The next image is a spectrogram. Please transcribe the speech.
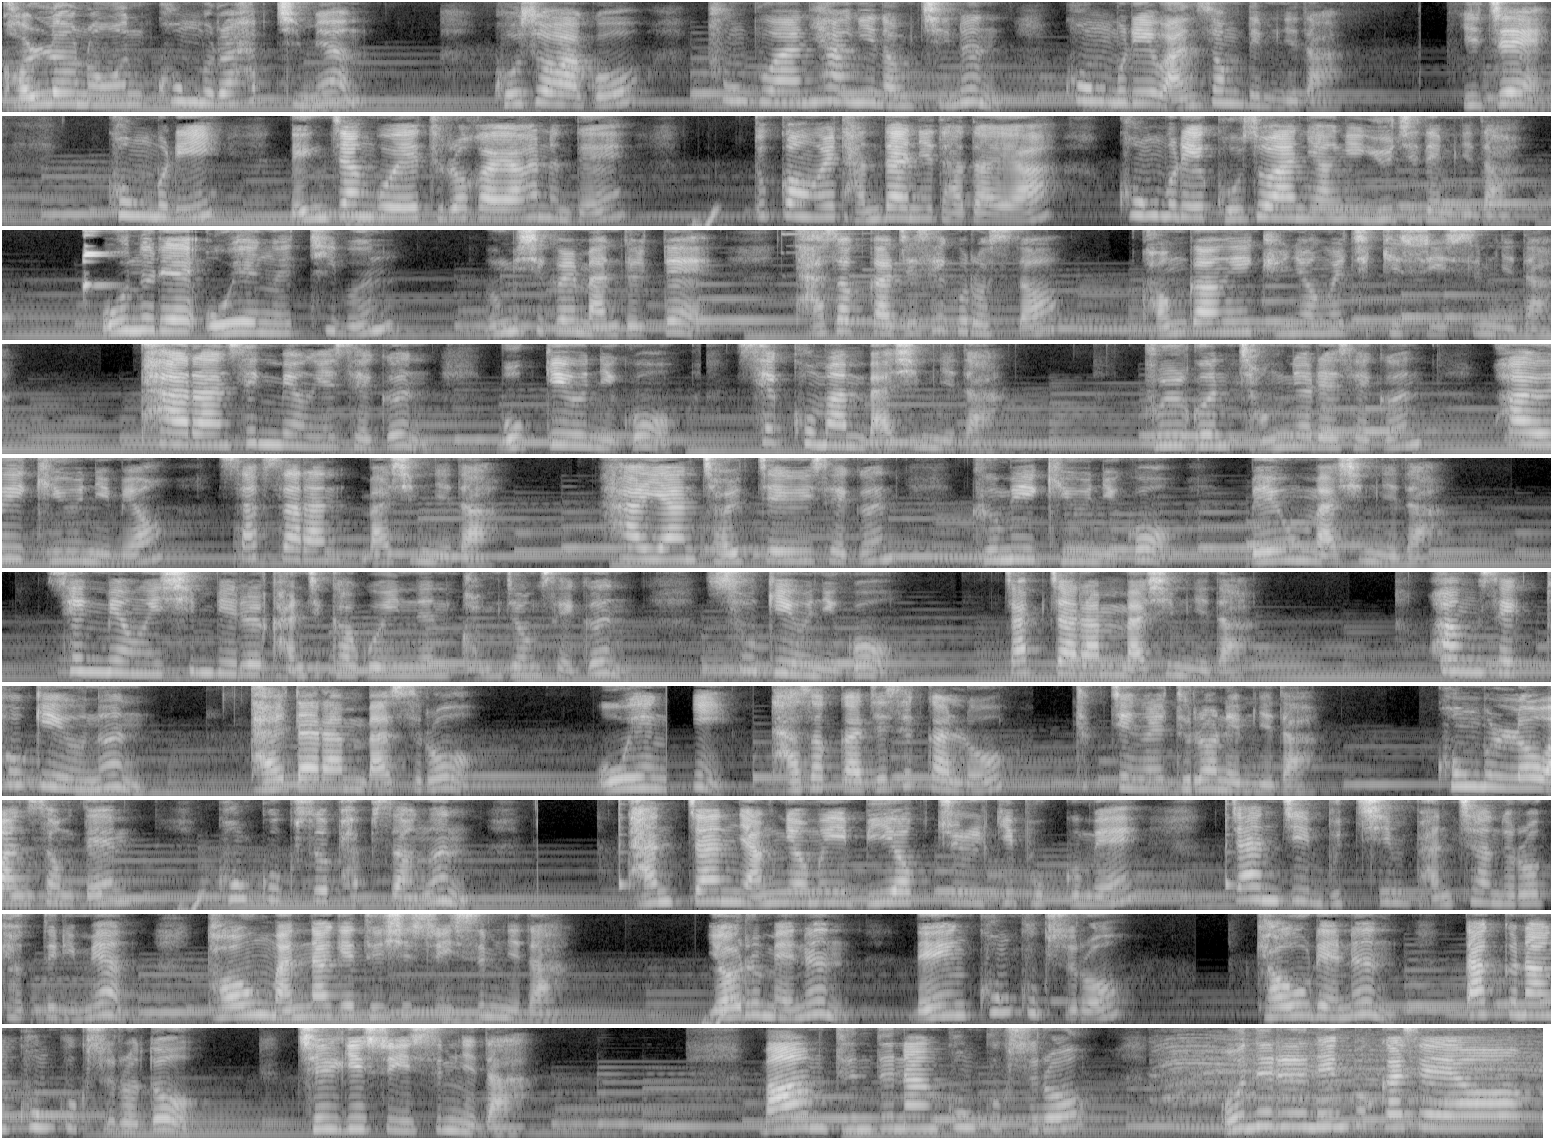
걸러놓은 콩물을 합치면 고소하고 풍부한 향이 넘치는 콩물이 완성됩니다. 이제 콩물이 냉장고에 들어가야 하는데 뚜껑을 단단히 닫아야 콩물의 고소한 향이 유지됩니다. 오늘의 오행의 팁은 음식을 만들 때 다섯 가지 색으로서 건강의 균형을 지킬 수 있습니다. 파란 생명의 색은 목기운이고 새콤한 맛입니다. 붉은 정열의 색은 화의 기운이며 쌉쌀한 맛입니다. 하얀 절제의 색은 금의 기운이고 매운 맛입니다. 생명의 신비를 간직하고 있는 검정색은 수기운이고 짭짤한 맛입니다. 황색 토기운은 달달한 맛으로 오행이 다섯 가지 색깔로 특징을 드러냅니다. 콩물로 완성된 콩국수 밥상은 단짠 양념의 미역줄기 볶음에 짠지 무침 반찬으로 곁들이면 더욱 맛나게 드실 수 있습니다. 여름에는 냉 콩국수로, 겨울에는 따끈한 콩국수로도 즐길 수 있습니다. 마음 든든한 콩국수로 오늘은 행복하세요.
